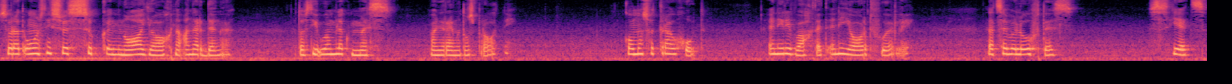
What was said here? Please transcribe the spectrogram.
Sodat ons nie so soek en najag na ander dinge dat ons die oomblik mis wanneer hy met ons praat nie. Kom ons vertrou God in hierdie wagtyd in die jaar wat voorlê. Dat sy beloftes steeds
